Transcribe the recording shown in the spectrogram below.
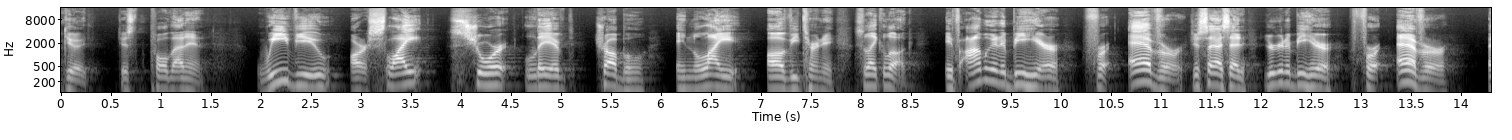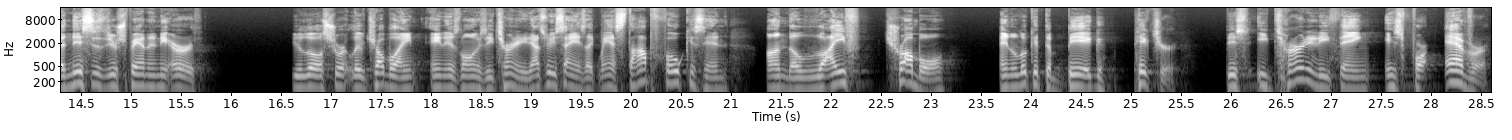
good. Just pull that in. We view our slight, short lived trouble in light of eternity. So, like, look, if I'm going to be here forever, just say I said, you're going to be here forever, and this is your span in the earth, your little short lived trouble ain't, ain't as long as eternity. That's what he's saying. He's like, man, stop focusing on the life trouble and look at the big picture. This eternity thing is forever.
